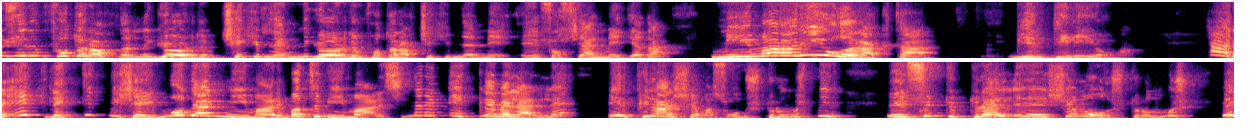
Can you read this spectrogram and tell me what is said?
müzenin fotoğraflarını gördüm. Çekimlerini gördüm. Fotoğraf çekimlerini e, sosyal medyada. Mimari olarak da bir dili yok. Yani eklektik bir şey. Modern mimari, batı mimarisinden hep eklemelerle bir plan şeması oluşturulmuş. Bir e, süttüktürel e, şema oluşturulmuş ve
